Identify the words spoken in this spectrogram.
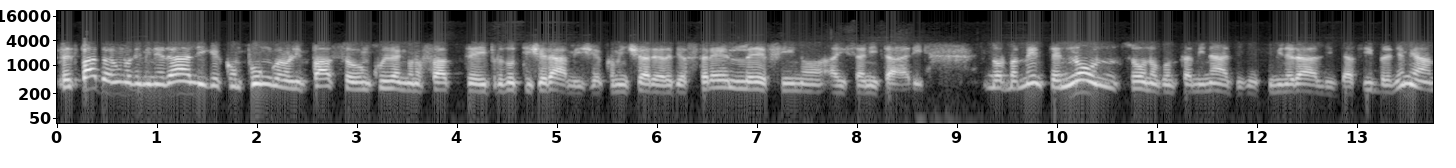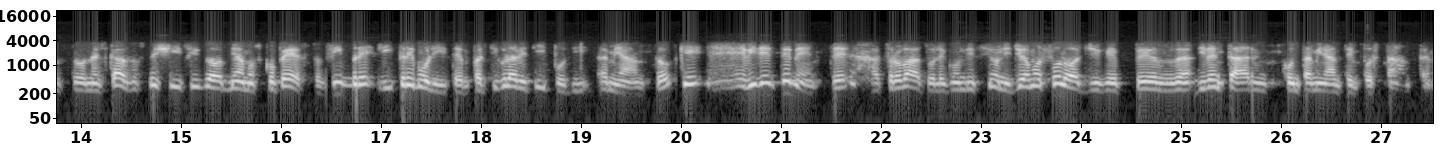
L'espato è uno dei minerali che compongono l'impasto con cui vengono fatti i prodotti ceramici, a cominciare dalle piastrelle fino ai sanitari normalmente non sono contaminati questi minerali da fibre di amianto, nel caso specifico abbiamo scoperto fibre di tremolite, un particolare tipo di amianto che evidentemente ha trovato le condizioni geomorfologiche per diventare un contaminante importante.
